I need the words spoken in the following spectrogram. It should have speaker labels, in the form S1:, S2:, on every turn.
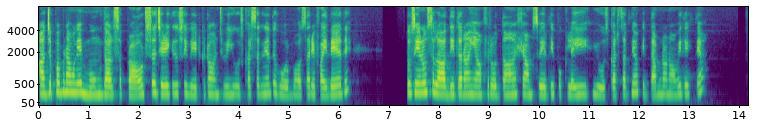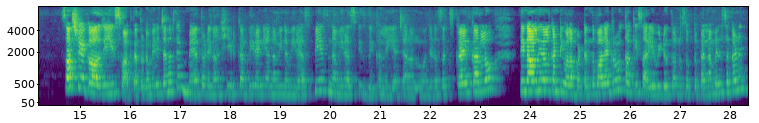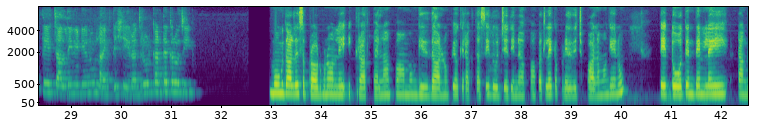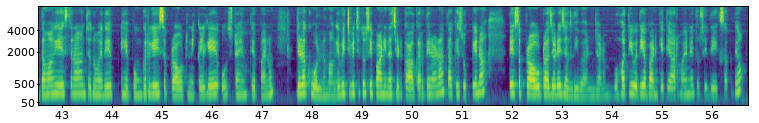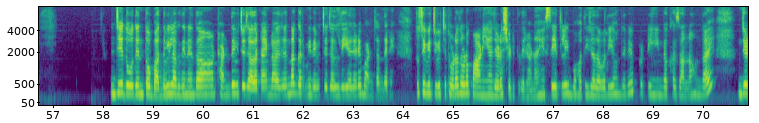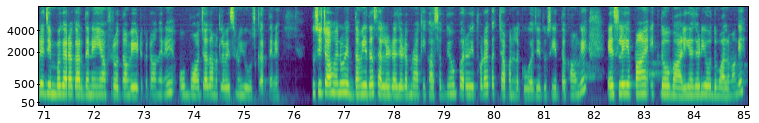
S1: ਅੱਜ ਆਪਾਂ ਬਣਾਵਾਂਗੇ ਮੂੰਗ ਦਾਲ ਸਪਰਾਊਟਸ, ਜਿਹੜੇ ਕਿ ਤੁਸੀਂ weight ਘਟਾਉਣ 'ਚ ਵੀ ਯੂਜ਼ ਕਰ ਸਕਦੇ ਹੋ ਤੇ ਹੋਰ ਬਹੁਤ ਸਾਰੇ ਫਾਇਦੇ ਆ ਇਹਦੇ। ਤੁਸੀਂ ਇਹਨੂੰ ਸਲਾਦ ਦੀ ਤਰ੍ਹਾਂ ਜਾਂ ਫਿਰ ਉਦਾਂ ਸ਼ਾਮ ਸਵੇਰ ਦੀ ਭੁੱਖ ਲਈ ਯੂਜ਼ ਕਰ ਸਕਦੇ ਹੋ, ਕਿੱਦਾਂ ਬਣਾਉਣਾ ਉਹ ਵੀ ਦੇਖਦੇ ਆ
S2: ਸਤਿ ਸ਼੍ਰੀ ਅਕਾਲ ਜੀ, ਸਵਾਗਤ ਹੈ ਤੁਹਾਡਾ ਮੇਰੇ ਚੈਨਲ ਤੇ। ਮੈਂ ਤੁਹਾਡੇ ਨਾਲ ਸ਼ੇਅਰ ਕਰਦੀ ਰਹਿੰਦੀ ਆ ਨਵੀਂ ਨਵੀਂ ਰੈਸਪੀਜ਼ ਨਵੀਂ ਰੈਸਪੀਜ਼ ਦੇਖਣ ਲਈ ਇਹ ਚੈਨਲ ਨੂੰ ਆ ਜਿਹੜਾ ਸਬਸਕ੍ਰਾਈਬ ਕਰ ਲਓ। ਤੇ ਨਾਲ ਦੀ ਨਾਲ ਘੰਟੀ ਵਾਲਾ ਬਟਨ ਦਬਾ ਲਿਆ ਕਰੋ ਤਾਂ ਕਿ ਸਾਰੀਆਂ ਵੀਡੀਓ ਤੁਹਾਨੂੰ ਸਭ ਤੋਂ ਪਹਿਲਾਂ ਮਿਲ ਸਕਣ ਤੇ ਚੱਲਦੀ ਵੀਡੀਓ ਨੂੰ ਲਾਈਕ ਤੇ ਸ਼ੇਅਰ ਜ਼ਰੂਰ ਕਰ ਦਿਆ ਕਰੋ ਜੀ।
S1: ਮੂੰਗ ਦਾਲ ਦੇ ਸਪਰਾਊਟ ਬਣਾਉਣ ਲਈ ਇੱਕ ਰਾਤ ਪਹਿਲਾਂ ਆਪਾਂ ਮੂੰਗੀ ਦੀ ਦਾਲ ਨੂੰ ਭਿਓ ਕੇ ਰੱਖਤਾ ਸੀ, ਦੂਜੇ ਦਿਨ ਆਪਾਂ ਪਤਲੇ ਕੱਪੜੇ ਦੇ ਵਿੱਚ ਪਾ ਲਵਾਂਗੇ ਇਹਨੂੰ ਤੇ 2-3 ਦਿਨ ਲਈ ਟੰਗ ਦਵਾਂਗੇ ਇਸ ਤਰ੍ਹਾਂ। ਜਦੋਂ ਇਹਦੇ, ਇਹ ਪੁੰਗਰ ਗਏ ਸਪਰਾਊਟ ਨਿਕਲ ਗਏ, ਉਸ ਟਾਈਮ ਤੇ ਆਪਾਂ ਇਹਨੂੰ ਜਿਹੜਾ ਖੋਲ ਲਵਾਂਗੇ। ਵਿੱਚ ਵਿੱਚ ਤੁਸੀਂ ਪਾਣੀ ਦਾ ਛਿੜਕਾਅ ਕਰਦੇ ਰਹਿਣਾ ਤਾਂ ਕਿ ਸੁੱਕੇ ਨਾ ਤੇ ਸਪਰਾਊਟ ਆ ਜਿਹੜੇ ਜਲਦੀ ਬਣ ਜਾਣ। ਬਹੁਤ ਹੀ ਵਧੀਆ ਬਣ ਕੇ ਤਿਆਰ ਹੋਏ ਨੇ, ਤੁਸੀਂ ਦੇਖ ਸਕਦੇ ਹੋ। ਜੇ 2 ਦਿਨ ਤੋਂ ਵੱਧ ਵੀ ਲੱਗਦੇ ਨੇ ਤਾਂ ਠੰਡ ਦੇ ਵਿੱਚ ਜ਼ਿਆਦਾ ਟਾਈਮ ਲੱਗ ਜਾਂਦਾ, ਗਰਮੀ ਦੇ ਵਿੱਚ ਜਲਦੀ ਆ ਜਿਹੜੇ ਬਣ ਜਾਂਦੇ ਨੇ। ਤੁਸੀਂ ਵਿੱਚ ਵਿੱਚ ਥੋੜਾ ਥੋੜਾ ਪਾਣੀ ਆ ਜਿਹੜਾ ਛਿੜਕਦੇ ਰਹਿਣਾ ਇਹ। ਸਿਹਤ ਲਈ ਬਹੁਤ ਹੀ ਜ਼ਿਆਦਾ ਵਧੀਆ ਹੁੰਦੇ ਨੇ। ਪ੍ਰੋਟੀਨ ਦਾ ਖਜ਼ਾਨਾ ਹੁੰਦਾ ਹੈ ਜਿਹੜੇ ਜਿਮ ਵਗੈਰਾ ਕਰਦੇ ਨੇ ਜਾਂ ਫਿਰ ਉਦਾਂ weight ਘਟਾਉਂਦੇ ਨੇ, ਉਹ ਬਹੁਤ ਜ਼ਿਆਦਾ ਮਤਲਬ ਇਸ ਨੂੰ ਯੂਜ਼ ਕਰਦੇ ਨੇ। ਤੁਸੀਂ ਚਾਹੋ ਇਹਨੂੰ ਇਦਾਂ ਵੀ ਇਹਦਾ ਸੈਲਡ ਹੈ ਜਿਹੜਾ ਬਣਾ ਕੇ ਖਾ ਸਕਦੇ ਹੋ, ਪਰ ਇਹ ਥੋੜਾ ਕੱਚਾਪਨ ਲੱਗੂਗਾ ਜੇ ਤੁਸੀਂ ਇਦਾਂ ਖਾਓਗੇ। ਇਸ ਲਈ ਆਪਾਂ ਇੱਕ ਦੋ ਉਬਾਲੀ ਆ ਜਿਹੜੀ ਉਹ ਦਬਾ ਲਵਾਂਗੇ,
